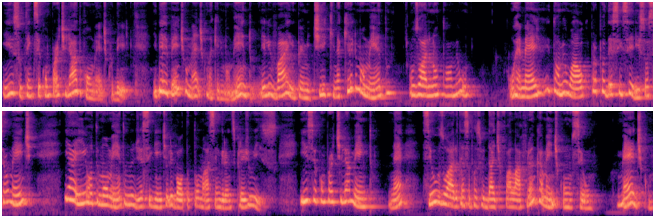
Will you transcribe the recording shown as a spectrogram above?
isso tem que ser compartilhado com o médico dele. E de repente o médico naquele momento, ele vai permitir que naquele momento o usuário não tome o, o remédio e tome o álcool para poder se inserir socialmente. E aí, em outro momento, no dia seguinte, ele volta a tomar sem grandes prejuízos. Isso é compartilhamento, né? Se o usuário tem essa possibilidade de falar francamente com o seu médico,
